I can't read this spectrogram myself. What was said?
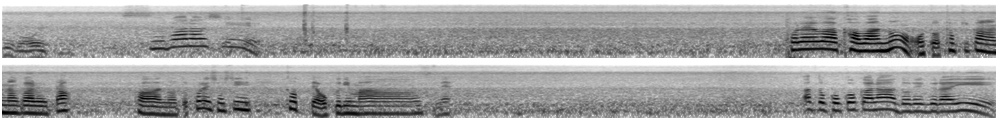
水分多いですね。素晴らしい。これは川の音滝から流れた川の音。これ写真撮って送りますね。あとここからどれぐらい？10 10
